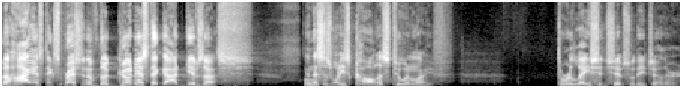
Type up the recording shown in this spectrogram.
the highest expression of the goodness that God gives us. And this is what He's called us to in life to relationships with each other.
